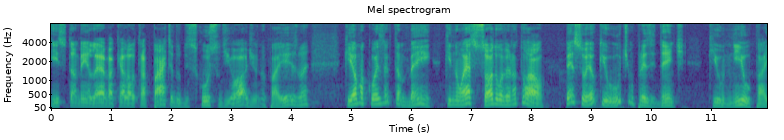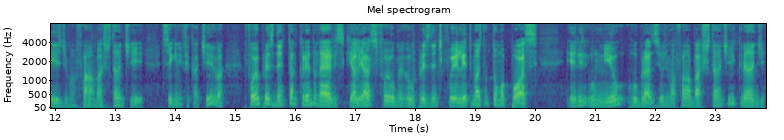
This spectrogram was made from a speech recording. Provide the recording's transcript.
Isso também leva àquela outra parte do discurso de ódio no país, não é? Que é uma coisa também que não é só do governo atual. Penso eu que o último presidente que uniu o país de uma forma bastante significativa foi o presidente Tancredo Neves, que aliás foi o, o presidente que foi eleito, mas não tomou posse. Ele uniu o Brasil de uma forma bastante grande.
